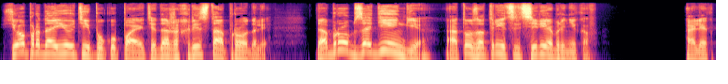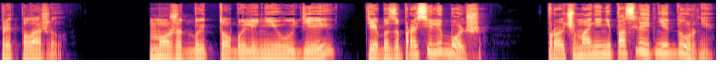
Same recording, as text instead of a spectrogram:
Все продаете и покупаете, даже Христа продали. Добро б за деньги, а то за 30 серебряников». Олег предположил. «Может быть, то были не иудеи? Те бы запросили больше. Впрочем, они не последние дурни.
